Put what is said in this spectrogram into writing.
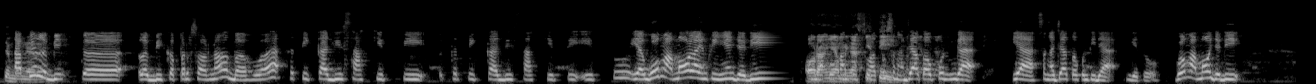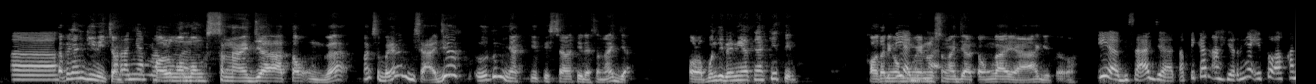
Sebenarnya. Tapi lebih ke lebih ke personal bahwa ketika disakiti ketika disakiti itu ya gue nggak mau lah intinya jadi orang yang menyakiti. sesuatu sengaja ataupun enggak. Ya sengaja ataupun tidak gitu. Gue nggak mau jadi Uh, Tapi kan gini, Cem, kalau ngomong sengaja atau enggak, kan sebenarnya bisa aja lu tuh menyakiti secara tidak sengaja. Walaupun tidak niat nyakitin. Kalau tadi iya, ngomongin iya, lu sengaja atau enggak ya gitu. Iya bisa aja, tapi kan akhirnya itu akan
